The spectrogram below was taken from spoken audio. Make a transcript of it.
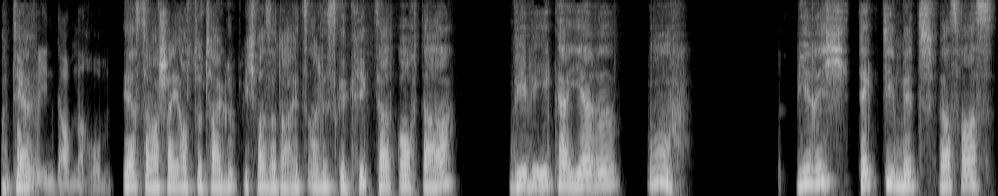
Und auch der, für ihn Daumen nach oben. der ist da wahrscheinlich auch total glücklich, was er da jetzt alles gekriegt hat. Auch da, WWE-Karriere, uh, schwierig. Tag Team mit, was war's?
